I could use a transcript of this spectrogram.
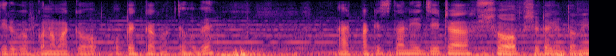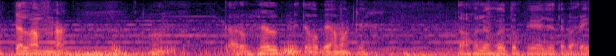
দীর্ঘক্ষণ আমাকে অপেক্ষা করতে হবে। আর পাকিস্তানি যেটা শপ সেটা কিন্তু আমি পেলাম না। কারও হেল্প নিতে হবে আমাকে। তাহলে হয়তো পেয়ে যেতে পারি।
